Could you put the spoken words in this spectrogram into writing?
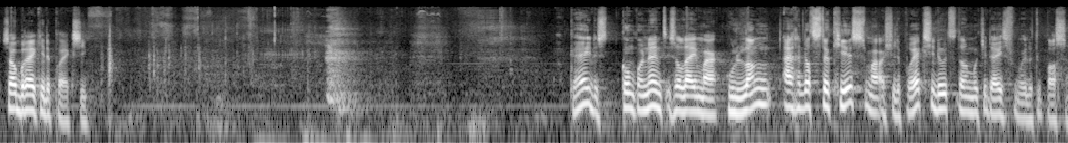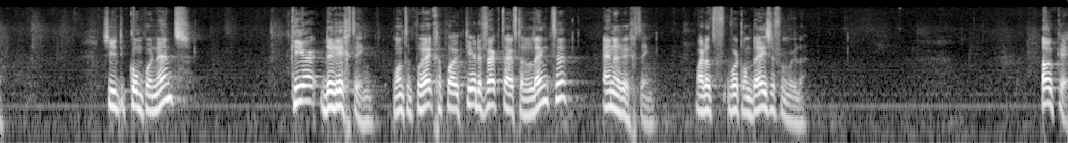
Zo breek je de projectie. Oké, dus component is alleen maar hoe lang eigenlijk dat stukje is, maar als je de projectie doet, dan moet je deze formule toepassen. Zie je de component keer de richting. Want een project geprojecteerde vector heeft een lengte en een richting. Maar dat wordt dan deze formule. Oké.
